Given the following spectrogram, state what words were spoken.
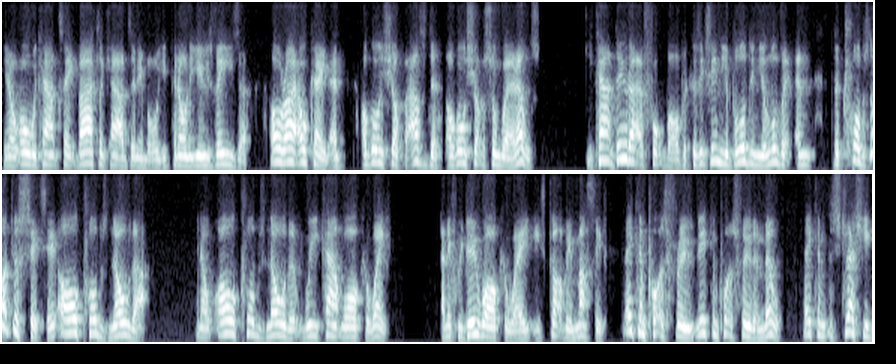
you know, oh, we can't take Barclay cards anymore. You can only use Visa. All right, okay then. I'll go and shop at Asda. I'll go and shop somewhere else. You can't do that at football because it's in your blood and you love it. And the clubs, not just City, all clubs know that. You know, all clubs know that we can't walk away. And if we do walk away, it's got to be massive. They can put us through. They can put us through the mill. They can the stress you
